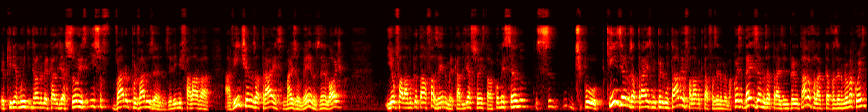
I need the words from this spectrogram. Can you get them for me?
eu queria muito entrar no mercado de ações, isso por vários anos. Ele me falava há 20 anos atrás, mais ou menos, né, lógico, e eu falava o que eu estava fazendo, mercado de ações, estava começando. Tipo, 15 anos atrás me perguntava eu falava que estava fazendo a mesma coisa. 10 anos atrás ele me perguntava, eu falava que estava fazendo a mesma coisa.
